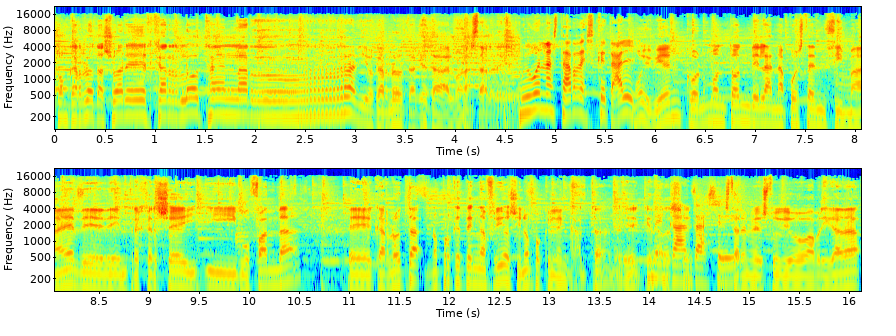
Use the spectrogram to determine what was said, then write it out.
Me. Con Carlota Suárez. Carlota en la radio. Carlota, ¿qué tal? Buenas tardes. Muy buenas tardes, ¿qué tal? Muy bien, con un montón de lana puesta encima, ¿eh? de, de entre jersey y bufanda. Eh, Carlota, no porque tenga frío, sino porque le encanta. ¿eh? Quedarse- encanta, sí. Estar en el estudio abrigada,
